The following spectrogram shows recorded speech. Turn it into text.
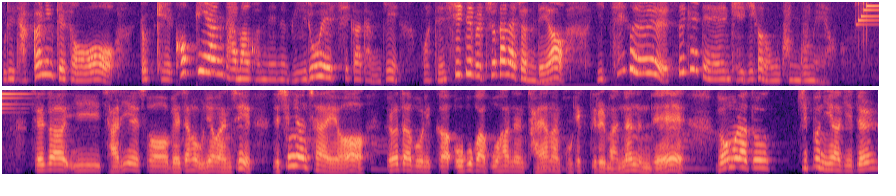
우리 작가님께서 이렇게 커피향 담아 건네는 위로의 시가 담긴 멋진 시집을 출간하셨는데요. 이 책을 쓰게 된 계기가 너무 궁금해요. 제가 이 자리에서 매장을 운영한 지 10년 차예요. 그러다 보니까 오고 가고 하는 다양한 고객들을 만났는데 너무나도 기쁜 이야기들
